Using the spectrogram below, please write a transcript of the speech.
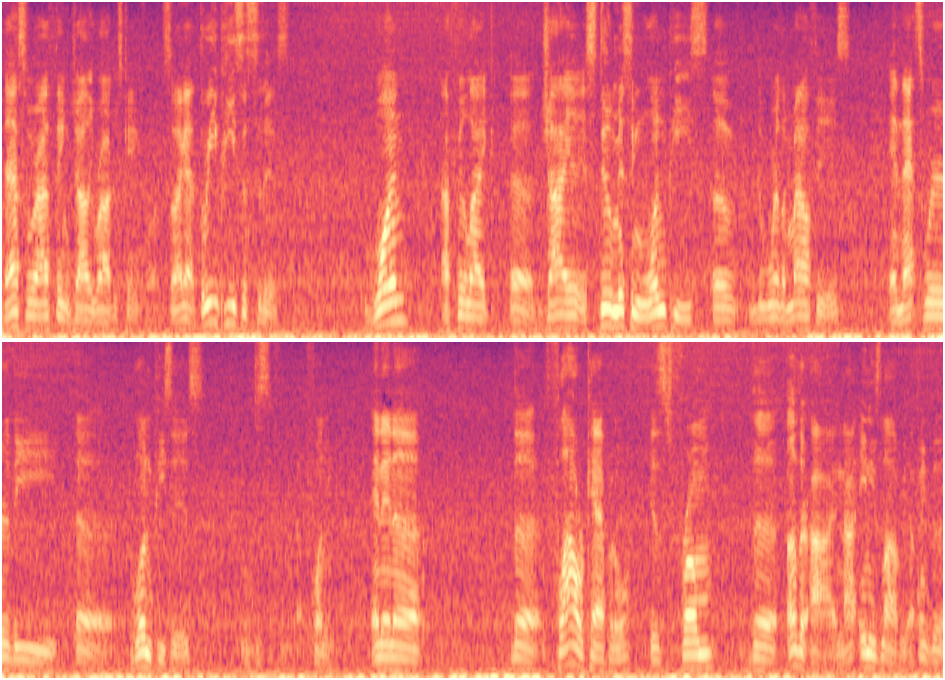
That's where I think Jolly Rogers came from. So I got three pieces to this. One, I feel like uh, Jaya is still missing one piece of the, where the mouth is, and that's where the uh, one piece is. Just funny. And then uh, the flower capital is from the other eye, not Enies Lobby. I think the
